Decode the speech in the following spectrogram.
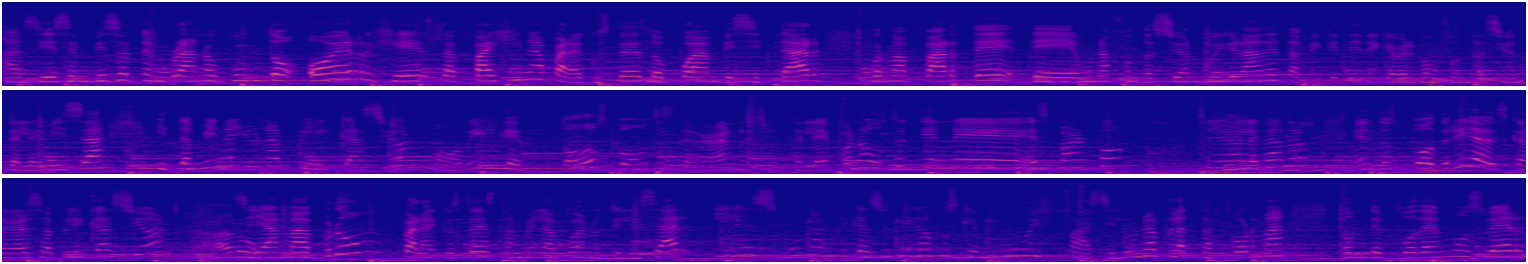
Así es, empiezatemprano.org es la página para que ustedes lo puedan visitar. Forma parte de una fundación muy grande también que tiene que ver con Fundación Televisa. Y también hay una aplicación móvil que todos podemos descargar en nuestro teléfono. ¿Usted tiene smartphone, señor Alejandro? Entonces podría descargar esa aplicación. Claro. Se llama Broom para que ustedes también la puedan utilizar. Y es una aplicación, digamos que muy fácil, una plataforma donde podemos ver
